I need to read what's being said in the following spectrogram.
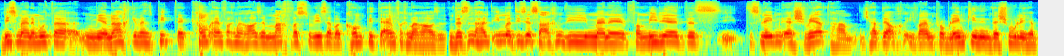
bis meine Mutter mir nachgewiesen bitte komm einfach nach Hause, mach was du willst, aber komm bitte einfach nach Hause. Und das sind halt halt immer diese Sachen, die meine Familie das, das Leben erschwert haben. Ich hatte auch, ich war ein Problemkind in der Schule. Ich, hab,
